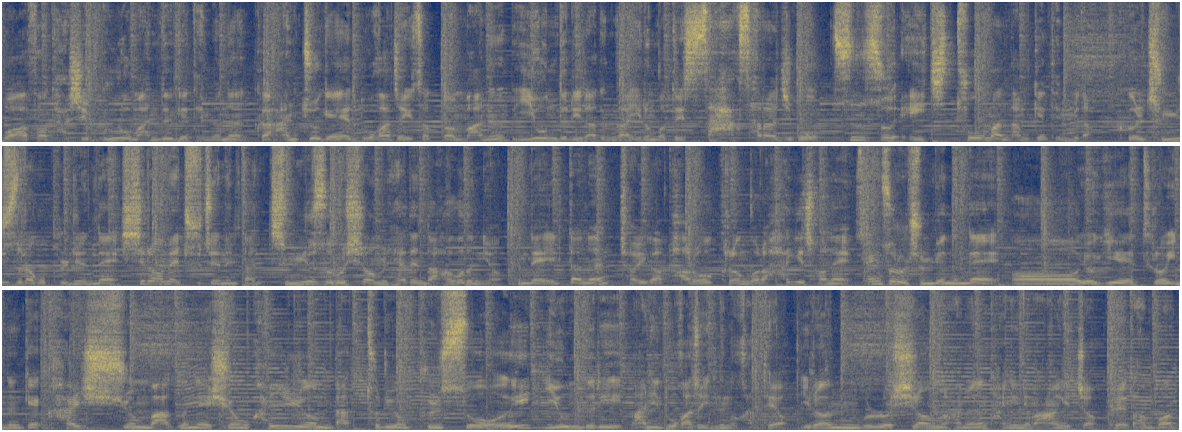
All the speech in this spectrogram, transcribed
모아서 다시 물로 만들게 되면은 그 안쪽에 녹아져 있었던 많은 이온들이라든가 이런 것들이 싹 사라지고 순수 H2O만 남게 됩니다. 그걸 증류수라고 불리는데 실험의 주제는 일단 증류수로 실험을 해야 된다 하거든요. 근데 일단은 저희가 바로 그런 거를 하기 전에 생수를 준비했는데 어, 여기에 들어 있는 게 칼슘, 마그네슘, 칼륨, 나트륨, 불소의 이온들이 많이 녹아져 있는 것 같아요. 이런 물로 실험을 하면 당연히 망하겠죠. 그래도 한번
